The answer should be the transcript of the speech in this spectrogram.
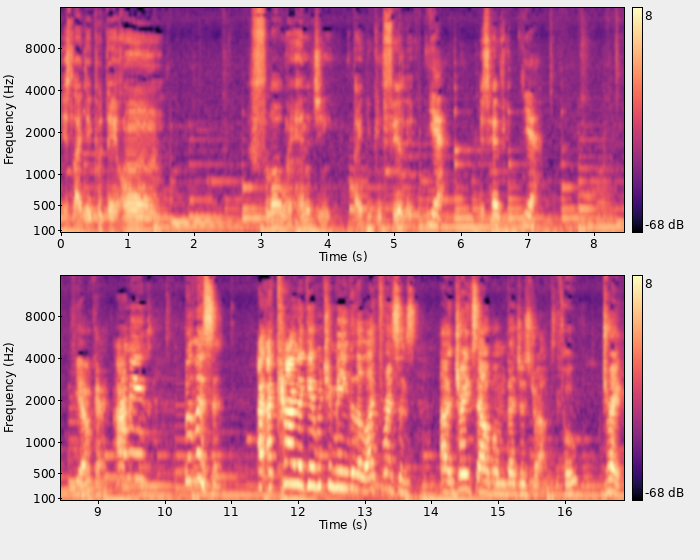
It's like they put their own flow and energy. Like you can feel it. yeah, It's heavy. yeah, yeah. Okay. I mean, but listen, I, I kind of get what you mean because, like, for instance, uh, Drake's album that just dropped. Who? Drake.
